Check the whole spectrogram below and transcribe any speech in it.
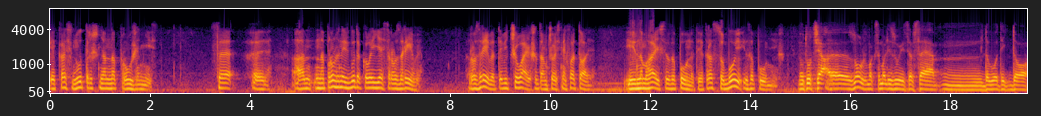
якась внутрішня напруженість. Це, е, а напруженість буде, коли є розриви. Розриви, ти відчуваєш, що там чогось не вистачає. І намагаєшся заповнити, якраз собою і заповнюєш. Ну тут ще е, знову ж максималізується все, м, доводить до.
